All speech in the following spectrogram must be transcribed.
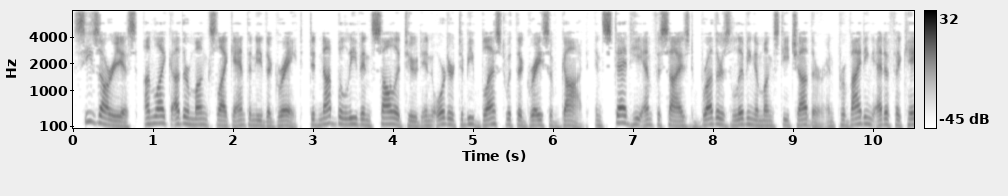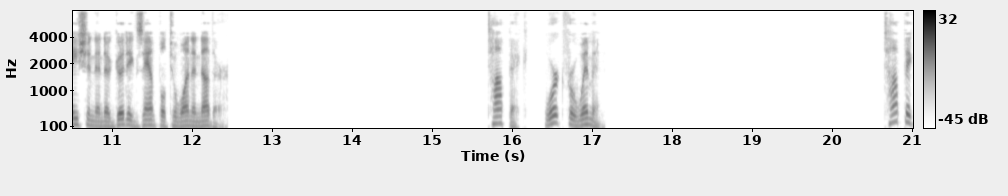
Caesarius, unlike other monks like Anthony the Great, did not believe in solitude in order to be blessed with the grace of God, instead he emphasized brothers living amongst each other and providing edification and a good example to one another. Topic: Work for women. Topic:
